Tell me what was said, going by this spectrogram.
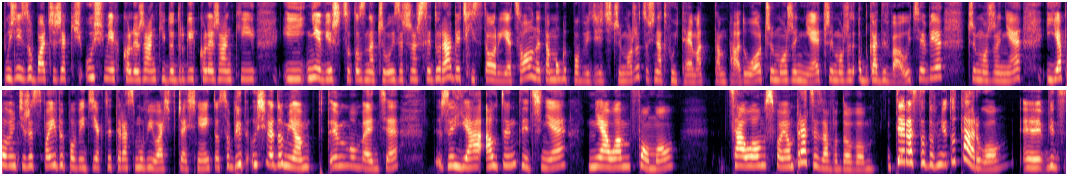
później zobaczysz jakiś uśmiech koleżanki do drugiej koleżanki i nie wiesz, co to znaczyło i zaczynasz sobie dorabiać historię, co one tam mogły powiedzieć, czy może coś na twój temat tam padło, czy może nie, czy może obgadywały ciebie, czy może nie. I ja powiem ci, że z twojej wypowiedzi, jak ty teraz mówiłaś wcześniej, to sobie uświadomiłam w tym momencie, że ja autentycznie miałam FOMO, całą swoją pracę zawodową. I teraz to do mnie dotarło. Yy, więc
